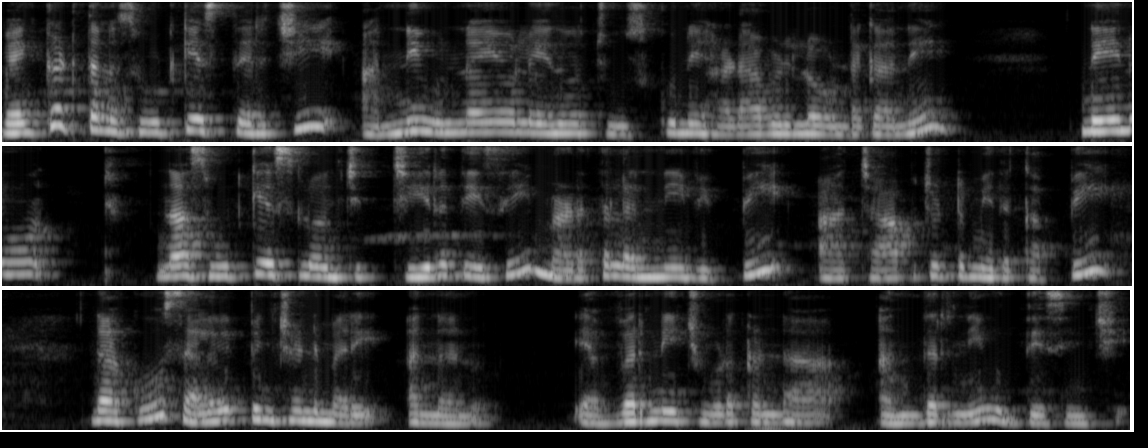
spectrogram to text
వెంకట్ తన సూట్ కేసు తెరిచి అన్నీ ఉన్నాయో లేదో చూసుకునే హడావిడిలో ఉండగానే నేను నా సూట్ కేసులోంచి చీర తీసి మడతలన్నీ విప్పి ఆ చాప చుట్ట మీద కప్పి నాకు సెలవిప్పించండి మరి అన్నాను. ఎవరినీ చూడకుండా అందరినీ ఉద్దేశించి.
